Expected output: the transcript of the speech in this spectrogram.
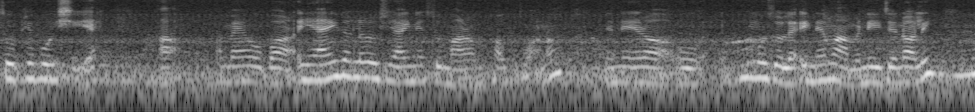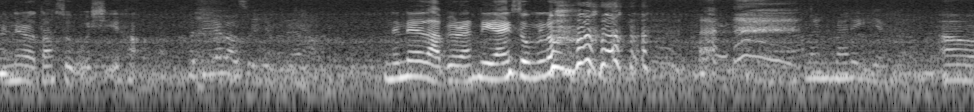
ဆိုဖြစ်ဖို့ရှိရ ယ်ဟုတ်အမဲဟိုပေါ့အရင်ကြီးတော့လှုပ်လှုပ်ရှားကြီးနဲ့ဆိုမှတော့မဟုတ်ဘူးပေါ့နော်နည်းနည်းတော့ဟိုမှုဆိုလဲအိမ်ထဲမှာမနေချင်တော့လေနည်းနည်းတော့သွားဆိုဖို့ရှိရဟုတ်မတရားလို့ဆိုရင်မလဲနည်းနည်းသာပြောတာနေ့တိုင်းဆိုမလို့မန်မရီရအော်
